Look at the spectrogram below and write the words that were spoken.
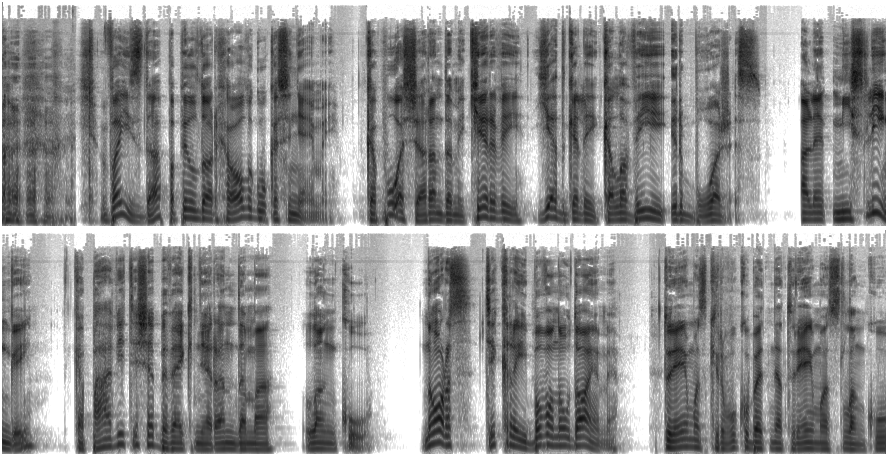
Vaizdą papildo archeologų kasinėjimai. Kapuose randami kirviai, jėtgaliai, kalavijai ir buožės. Ale myslingai, kapavietėse beveik nerandama lankų. Nors tikrai buvo naudojami. Turėjimas kirvukų, bet neturėjimas lankų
